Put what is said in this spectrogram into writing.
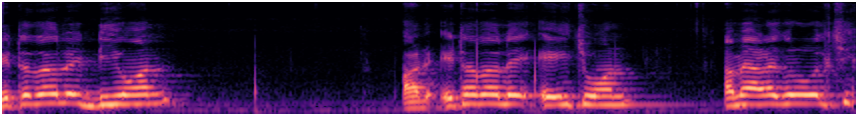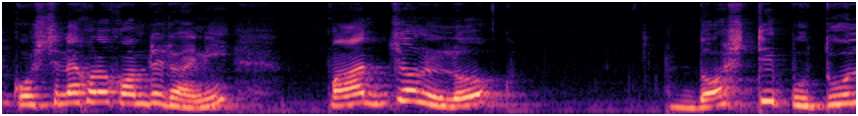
এটা তাহলে ডি ওয়ান আর এটা তাহলে এইচ ওয়ান আমি আরেকবার বলছি কোশ্চেন এখনও কমপ্লিট হয়নি। পাঁচজন লোক দশটি পুতুল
